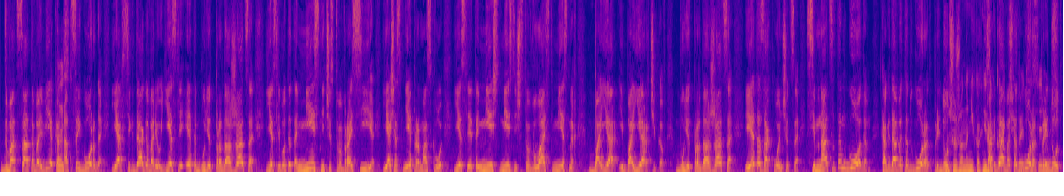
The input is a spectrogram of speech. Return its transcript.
20 века, есть... отцы города. Я всегда говорю, если это будет продолжаться, если вот это местничество в России, я сейчас не про Москву, если это местничество, власть местных бояр и боярчиков будет продолжаться, и это закончится 17 годом, когда в этот город придут... Ну что же оно никак не Когда в этот город Сереж. придут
